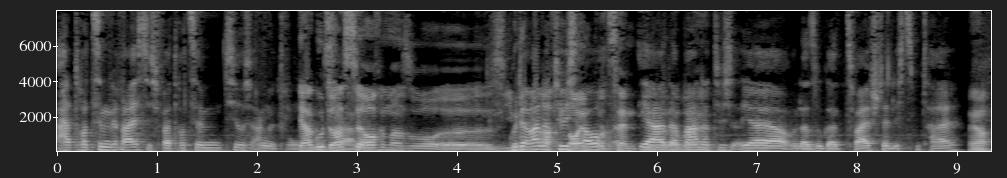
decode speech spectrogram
Hat trotzdem gereist, ich war trotzdem tierisch angetrunken. Ja gut, du hast ja auch immer so äh, sieben, Gut, da war acht, natürlich neun auch, Prozent ja, da war dabei. natürlich, ja, ja, oder sogar zweistellig zum Teil, Ja,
